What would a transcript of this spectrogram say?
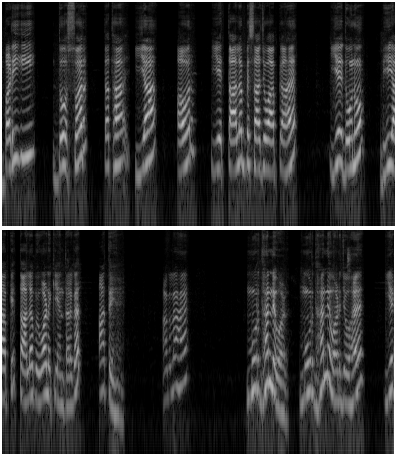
बड़ी ई, दो स्वर, तथा या और ये तालब्य सा जो आपका है, ये दोनों भी आपके तालब वर्ण के अंतर्गत आते हैं। अगला है मूर्धन्य वर्ण। मूर्धन्य वर्ण जो है, ये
